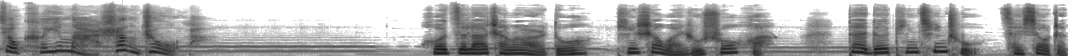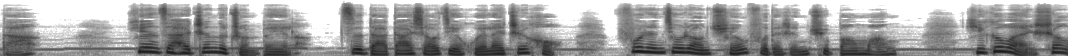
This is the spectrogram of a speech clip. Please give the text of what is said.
就可以马上住了。胡子拉长了耳朵听邵婉如说话，待得听清楚，才笑着答：“院子还真的准备了。自打大小姐回来之后，夫人就让全府的人去帮忙，一个晚上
